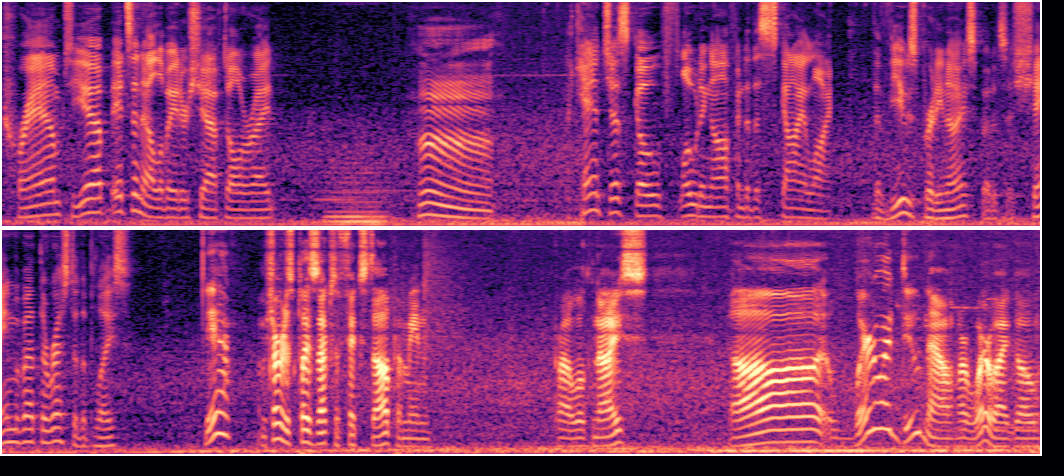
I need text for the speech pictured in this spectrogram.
cramped. Yep, it's an elevator shaft, all right. hmm. I can't just go floating off into the skyline. The view's pretty nice, but it's a shame about the rest of the place. Yeah. I'm sure this place is actually fixed up. I mean, probably look nice. Uh, where do I do now? Or where do I go?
